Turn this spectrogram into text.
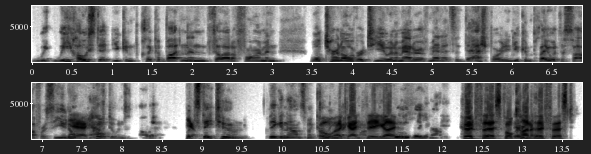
We we host it. You can click a button and fill out a form and we'll turn over to you in a matter of minutes a dashboard and you can play with the software so you don't yeah, have cool. to install it but yep. stay tuned big announcement coming. Oh, okay. There you go. Really big announcement. Heard first. Well, kind of heard first.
